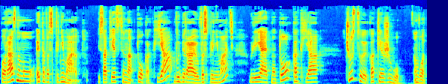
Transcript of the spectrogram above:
по-разному это воспринимают. И, соответственно, то, как я выбираю воспринимать, влияет на то, как я чувствую, как я живу. Вот.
